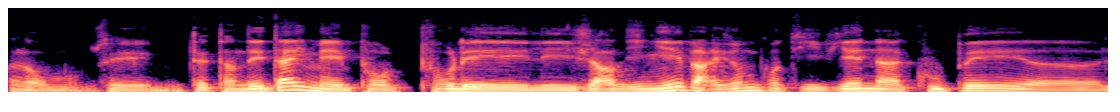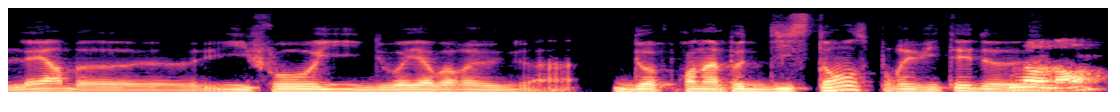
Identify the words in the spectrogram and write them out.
alors bon, c'est peut-être un détail, mais pour pour les, les, jardiniers, par exemple, quand ils viennent à couper euh, l'herbe, euh, il faut, il doit y avoir, une, ils doivent prendre un peu de distance pour éviter de. Non, non.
